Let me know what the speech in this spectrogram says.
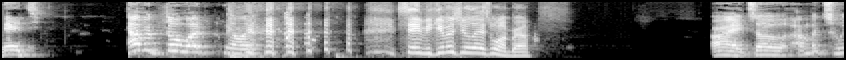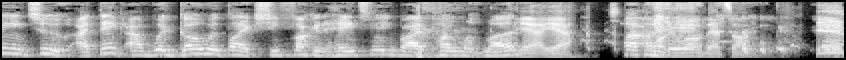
bitch. Have a good one. You Sammy, give us your last one, bro. All right, so I'm between two. I think I would go with like "She Fucking Hates Me" by Puddle of Mudd. Yeah, yeah. Uh, I fucking love that song. Give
